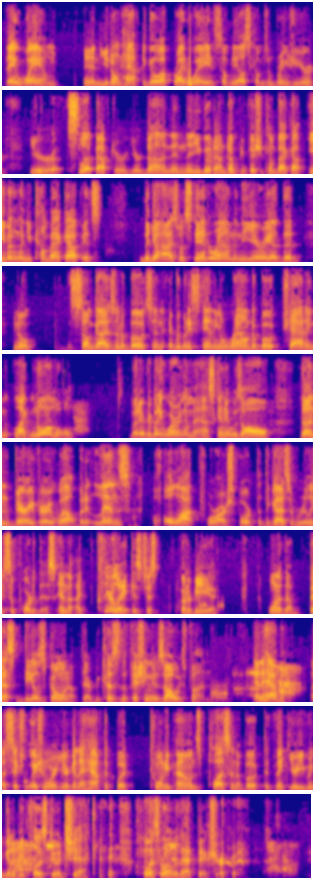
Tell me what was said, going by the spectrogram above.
they weigh them, and you don't have to go up right away. And somebody else comes and brings you your your slip after you're done, and then you go down, dump your fish, and come back up. Even when you come back up, it's the guys would stand around in the area that you know some guys in the boats and everybody standing around a boat chatting like normal, but everybody wearing a mask, and it was all done very, very well. But it lends a whole lot for our sport that the guys have really supported this. And I, Clear Lake is just going to be a, one of the best deals going up there because the fishing is always fun. And have a situation where you're going to have to put 20 pounds plus in a boat to think you're even going to be close to a check. What's wrong with that picture?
